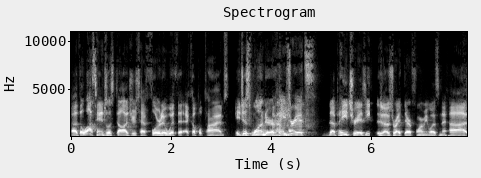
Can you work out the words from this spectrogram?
Uh, the Los Angeles Dodgers have flirted with it a couple times. You just wonder the Patriots. Much, the Patriots. That was right there for me, wasn't it? Uh,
